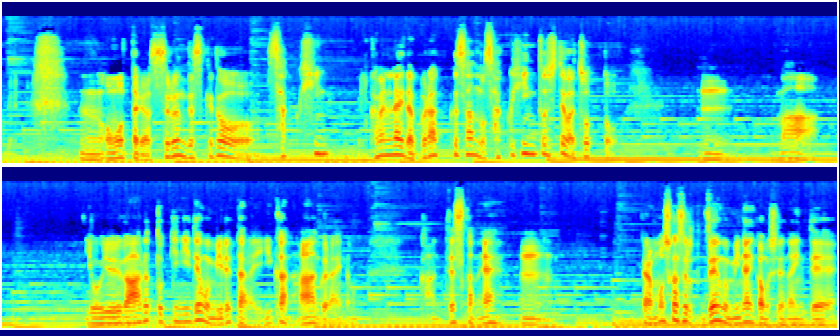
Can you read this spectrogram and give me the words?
うん、思ったりはするんですけど、作品、仮面ライダーブラックさんの作品としてはちょっと、うん、まあ、余裕がある時にでも見れたらいいかな、ぐらいの感じですかね。うん。だからもしかすると全部見ないかもしれないんで、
